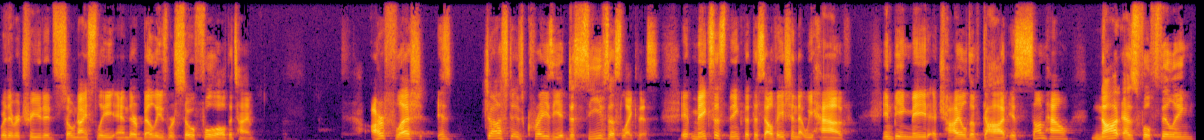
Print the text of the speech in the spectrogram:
where they were treated so nicely and their bellies were so full all the time. Our flesh is just as crazy. It deceives us like this. It makes us think that the salvation that we have in being made a child of God is somehow not as fulfilling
